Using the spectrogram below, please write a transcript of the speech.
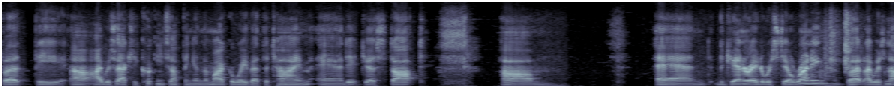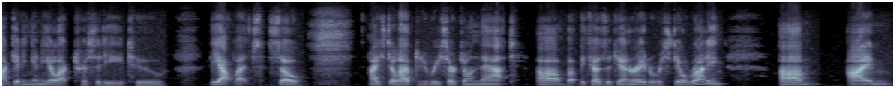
But the uh, I was actually cooking something in the microwave at the time and it just stopped. Um, and the generator was still running but I was not getting any electricity to the outlets. So I still have to do research on that uh, but because the generator was still running um, I'm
